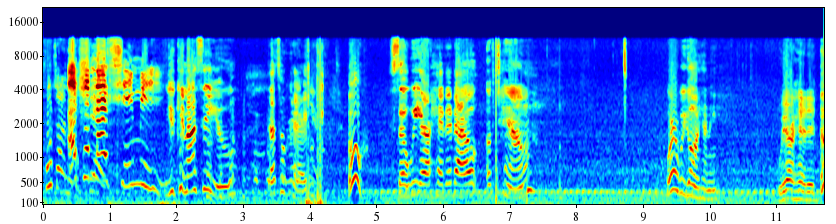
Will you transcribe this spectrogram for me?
Put on I cannot see me. You cannot see you. That's okay. Ooh. So we are headed out of town. Where are we going, honey? We are headed to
